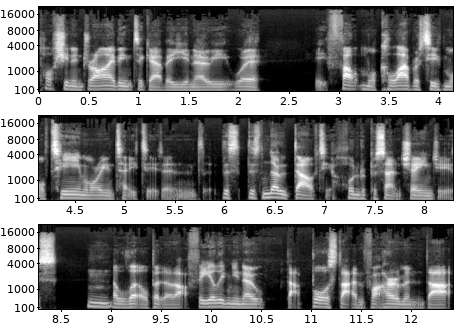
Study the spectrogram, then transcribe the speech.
pushing and driving together. You know, you were it felt more collaborative, more team orientated, and there's there's no doubt it 100% changes Hmm. a little bit of that feeling, you know, that buzz, that environment, that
